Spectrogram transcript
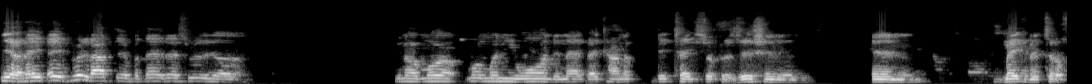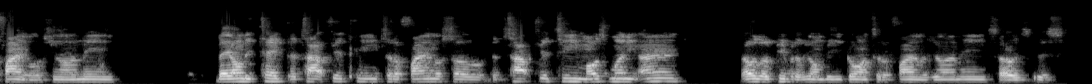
Yeah, they, they put it out there, but that that's really uh you know more more money you want than that that kind of dictates your position and and making it to the finals. You know what I mean? They only take the top fifteen to the finals, so the top fifteen most money earned, those are the people that's gonna be going to the finals. You know what I mean? So it's, it's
